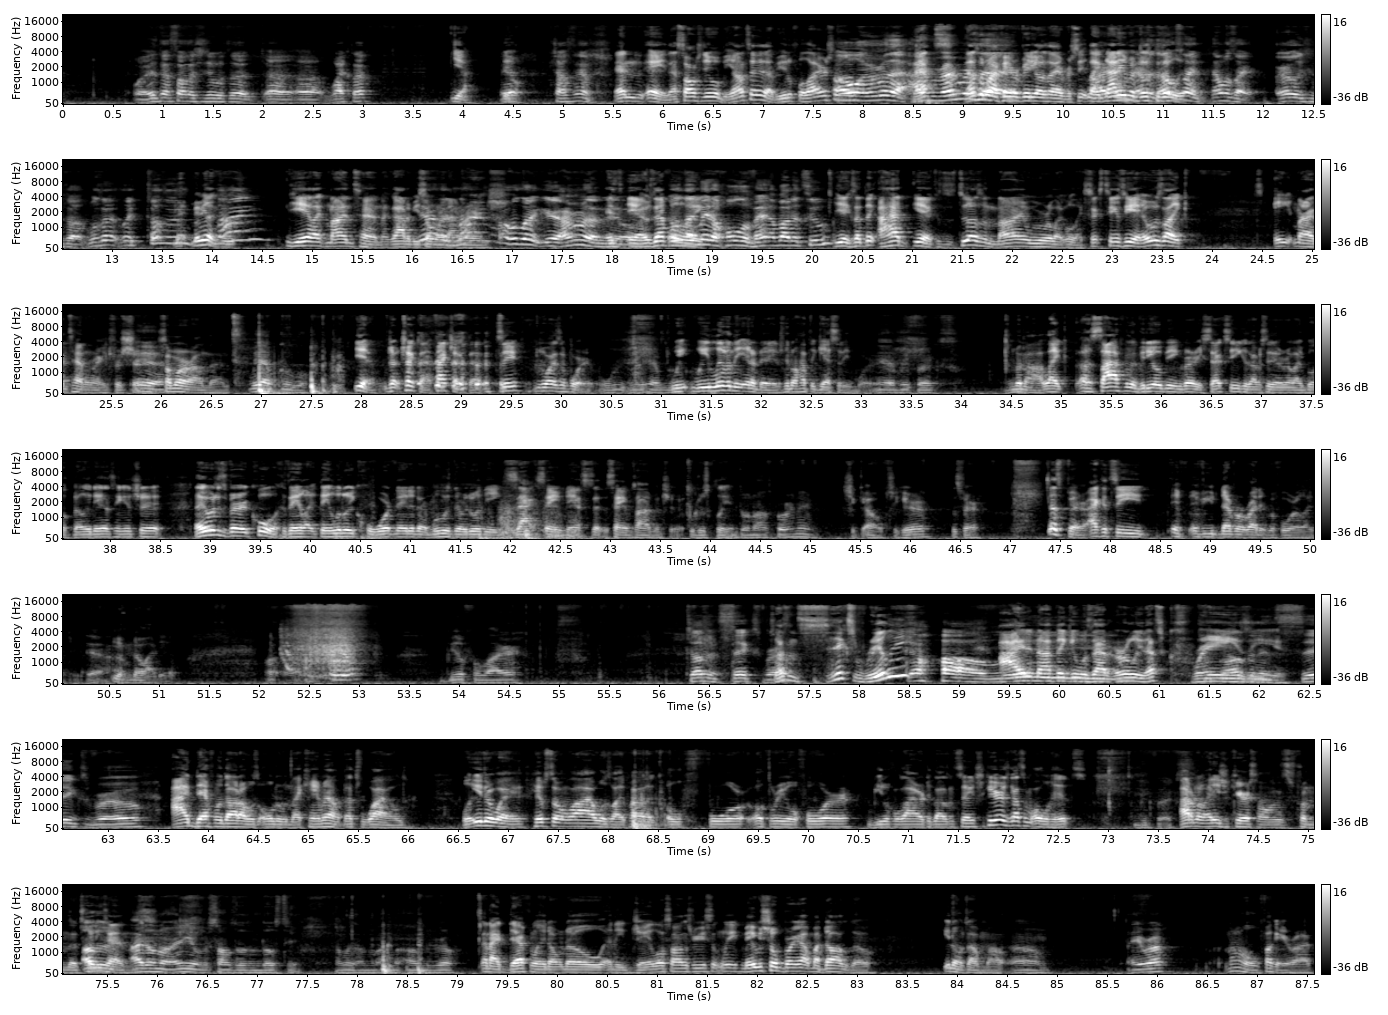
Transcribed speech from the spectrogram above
well, isn't that song that she did with uh, uh, uh, Wyclef? Yeah, Yeah. Shouts to him. And hey, that song she did with Beyonce, that beautiful liar song. Oh, I remember that. that's, I remember that's that. one of my favorite videos I ever seen. Like I not even just that because was like that was like early 2000. Was that like 2009? Maybe like- yeah, like nine ten. I gotta be yeah, somewhere like in that nine. range. I was like, yeah, I remember that video. It's- yeah, it was definitely they like- made a whole event about it too. Yeah, because I think I had yeah, because 2009. We were like well, like 16. So yeah, it was like eight, nine, ten range for sure, Yeah. somewhere around then. We have Google. Yeah, check that. Fact check that. See, this is why it's important. We, we have We we live in the internet age. We don't have to guess anymore. yeah, big facts. But nah, like aside from the video being very sexy, because obviously they were like both belly dancing and shit. They were just very cool because they like they literally coordinated their moves. They were doing the exact same dances at the same time and shit, which was clean. Don't know how to spell her name. Oh, Shakira. That's fair. That's fair. I could see if if you'd never read it before, like Yeah. you have no idea. Uh, beautiful liar. 2006, bro. 2006, really? Oh, I did not think it was that early. That's crazy. 2006, bro. I definitely thought I was older when that came out. That's wild. Well, either way, Hips Don't Lie was like probably like 04, 03, 04. Beautiful Liar 2006. Shakira's got some old hits. I don't know any Shakira songs from the Other- 2010s. I don't know any of her songs other than those two. I'm, I'm, I'm, I'm be real. And I definitely don't know any J-Lo songs recently. Maybe she'll bring out my dog, though. You know what I'm talking about. Um, A Rod. No, fuck A-Rod.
